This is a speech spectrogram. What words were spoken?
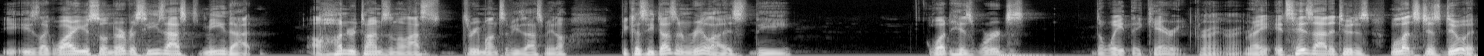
he's like, "Why are you so nervous?" He's asked me that a hundred times in the last three months. If he's asked me at all, because he doesn't realize the what his words, the weight they carry Right. Right. right? It's his attitude is, well, let's just do it.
